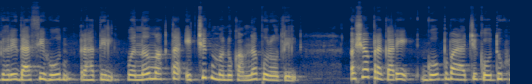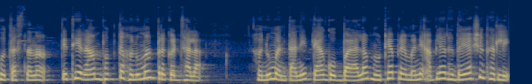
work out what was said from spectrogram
घरी दासी होऊन राहतील व न मागता इच्छित मनोकामना पुरवतील. अशा प्रकारे गोपबाळाचे कौतुक होत असताना तेथे रामभक्त हनुमान प्रकट झाला. हनुमंताने त्या गोपबाळाला मोठ्या प्रेमाने आपल्या हृदयाशी धरले.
